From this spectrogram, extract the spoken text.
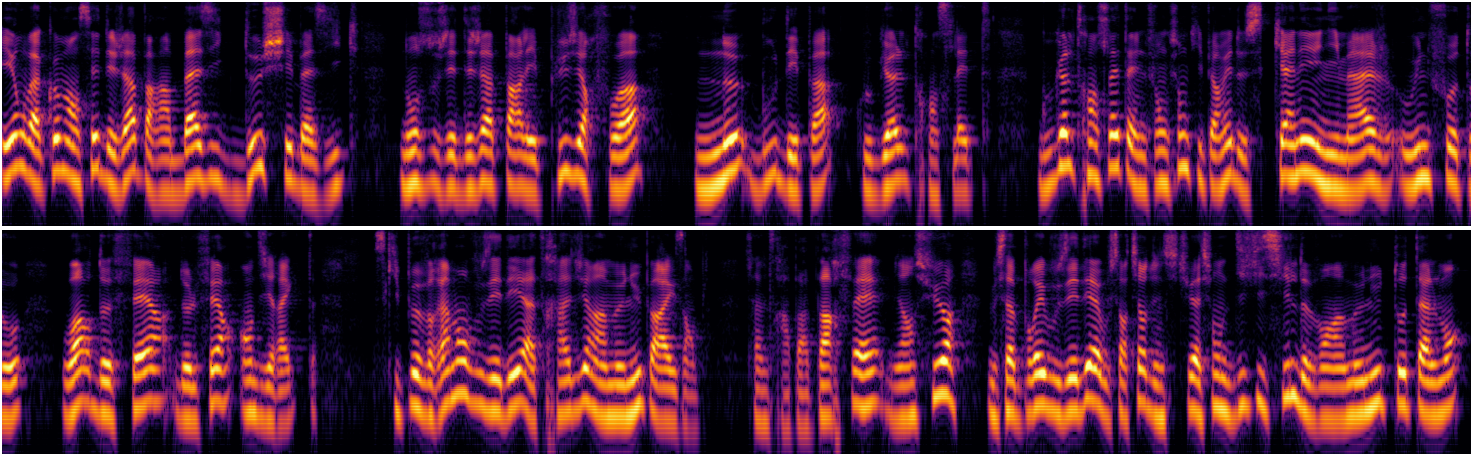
Et on va commencer déjà par un basique de chez Basique, dont j'ai déjà parlé plusieurs fois. Ne boudez pas Google Translate. Google Translate a une fonction qui permet de scanner une image ou une photo, voire de, faire, de le faire en direct ce qui peut vraiment vous aider à traduire un menu par exemple. Ça ne sera pas parfait, bien sûr, mais ça pourrait vous aider à vous sortir d'une situation difficile devant un menu totalement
